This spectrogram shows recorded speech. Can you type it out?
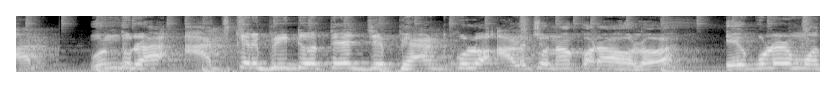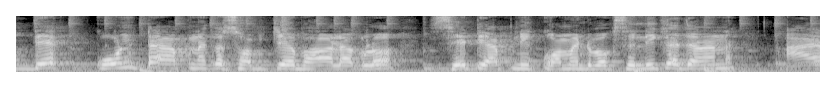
আর বন্ধুরা, আজকের ভিডিওতে যে ফ্যাক্টগুলো আলোচনা করা হলো, এগুলোর মধ্যে কোনটা আপনাকে সবচেয়ে ভালো লাগল, সেটি আপনি কমেন্ট বক্সে লিখে জানান। আর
